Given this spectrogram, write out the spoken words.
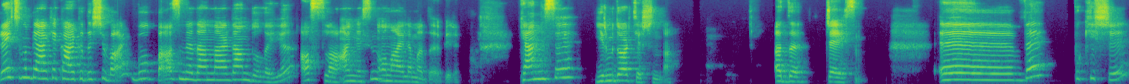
Rachel'ın bir erkek arkadaşı var. Bu bazı nedenlerden dolayı asla annesinin onaylamadığı biri. Kendisi 24 yaşında. Adı Jason. Ee, ve bu kişi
